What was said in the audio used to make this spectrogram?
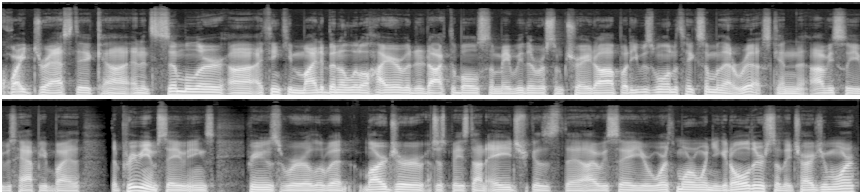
quite drastic. Uh, and it's similar. Uh, I think he might have been a little higher of a deductible, so maybe there was some trade off, but he was willing to take some of that risk. And obviously, he was happy by the premium savings premiums were a little bit larger just based on age because I always say you're worth more when you get older, so they charge you more.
